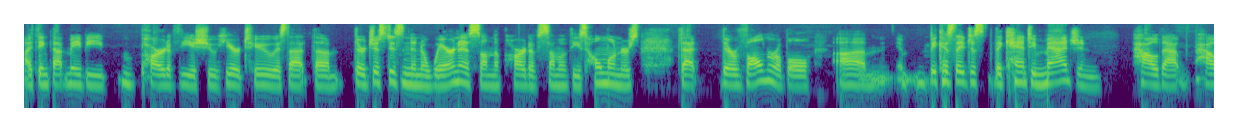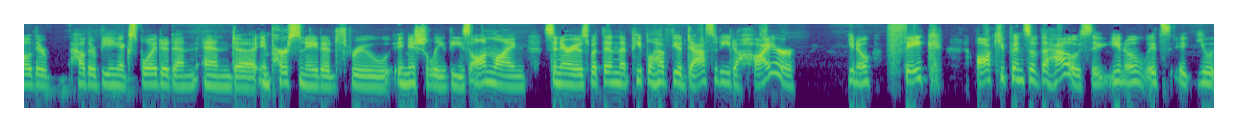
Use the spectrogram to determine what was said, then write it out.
I think that may be part of the issue here too, is that the, there just isn't an awareness on the part of some of these homeowners that they're vulnerable um, because they just they can't imagine how that how they're how they're being exploited and and uh, impersonated through initially these online scenarios but then that people have the audacity to hire you know fake occupants of the house. You know it's it, you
